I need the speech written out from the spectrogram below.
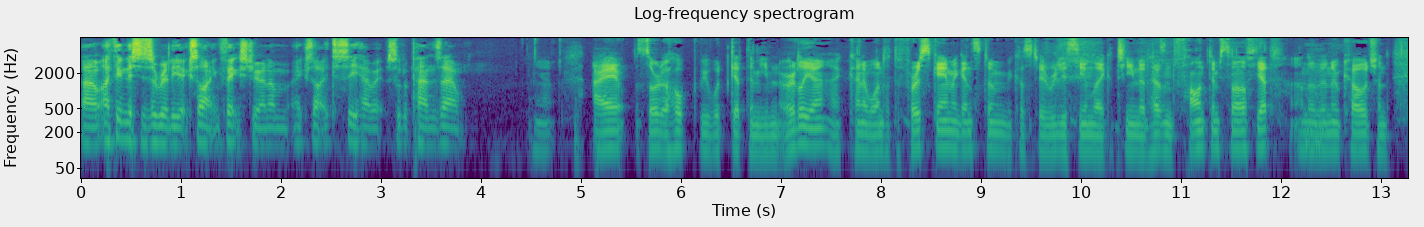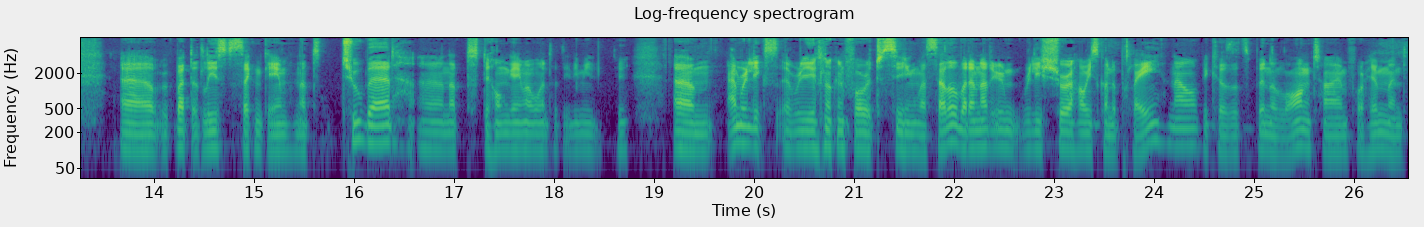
uh, I think this is a really exciting fixture, and I'm excited to see how it sort of pans out. Yeah, I sort of hope we would get them even earlier. I kind of wanted the first game against them because they really seem like a team that hasn't found themselves yet under mm-hmm. the new coach, and Uh, but at least second game, not too bad. Uh, not the home game I wanted immediately. Um, I'm really, uh, really looking forward to seeing Marcelo, but I'm not even really sure how he's going to play now because it's been a long time for him and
